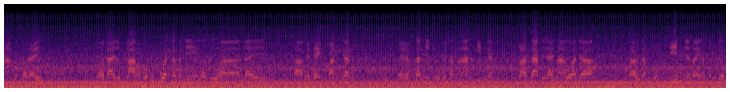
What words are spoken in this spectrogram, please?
หาก็เท่าไร ก็ได้ลูกปลามาพอสมควรครับวันนี้ก็ถือว่าได้พาไปแบ่งปันกันไปรังสรรค์เมนูไปทำอาหารกินกันปลาซากได้ได้มากกว่าจะพาไปทำนมจีนใช่ไหมครับท่านผู้ชม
